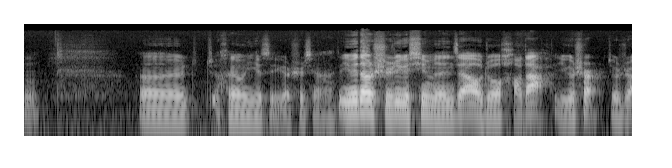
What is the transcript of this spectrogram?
嗯，呃，很有意思一个事情啊，因为当时这个新闻在澳洲好大一个事儿，就是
